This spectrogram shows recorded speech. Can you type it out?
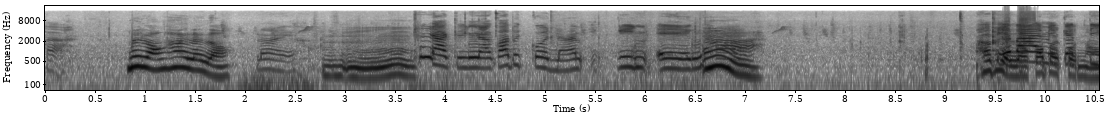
ค่ะ ไม่ร้องไห้เลยเหรอ ไม่ค่ะ อืม ถ้าอยากกินแล้วก็ไปกดน้ำกินเองอืค่ะม ถ้าเผ็ดเราก็ไปกดน้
